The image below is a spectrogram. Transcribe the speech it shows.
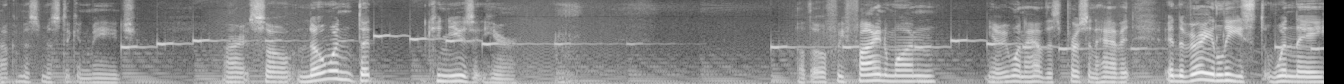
Alchemist, Mystic, and Mage. Alright, so no one that can use it here. Although if we find one, you know, we want to have this person have it. In the very least, when they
